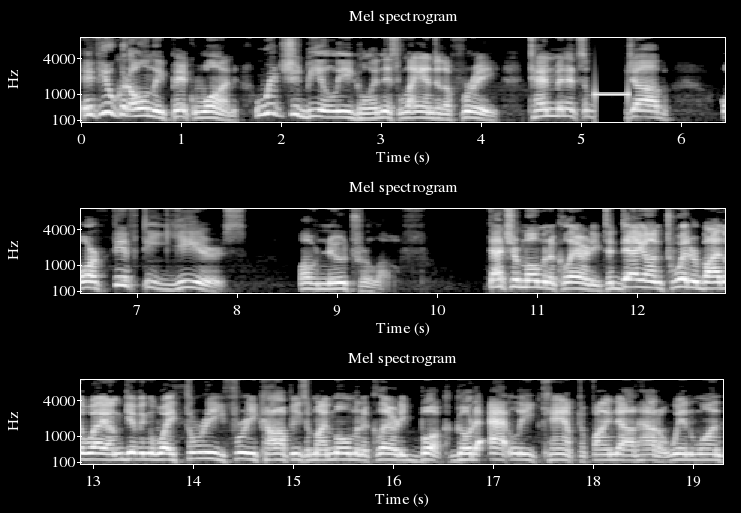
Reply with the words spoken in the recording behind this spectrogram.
If you could only pick one, which should be illegal in this land of the free? 10 minutes of job or 50 years of Nutriloaf? That's your moment of clarity. Today on Twitter, by the way, I'm giving away three free copies of my Moment of Clarity book. Go to at Lee Camp to find out how to win one.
